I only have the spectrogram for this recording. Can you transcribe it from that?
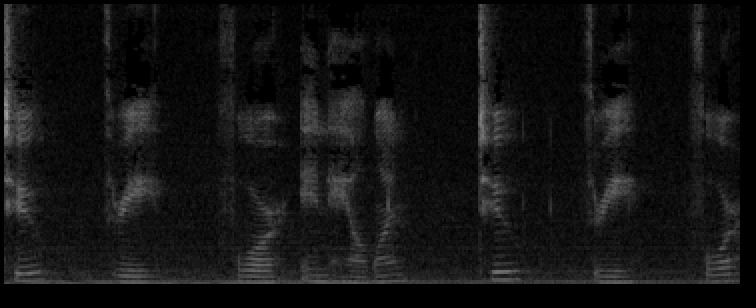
two, three, four. Inhale. One, two, three, four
